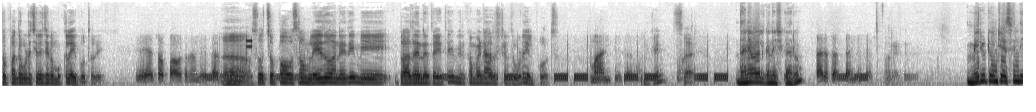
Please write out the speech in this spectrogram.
చొప్ప అంతా కూడా చిన్న చిన్న ముక్కలు అయిపోతుంది. సో చొప్ప అవసరం లేదు అనేది మీ ప్రాధాన్యత అయితే మీరు కంబైన్డ్ హార్వెస్టర్తో కూడా వెళ్ళిపోవచ్చు. మంచిది సార్ ఓకే సరే. ధన్యవాదాలు గణేష్ గారు. సరే sir. Thank you sir. Right మీరు ట్యూన్ చేసింది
